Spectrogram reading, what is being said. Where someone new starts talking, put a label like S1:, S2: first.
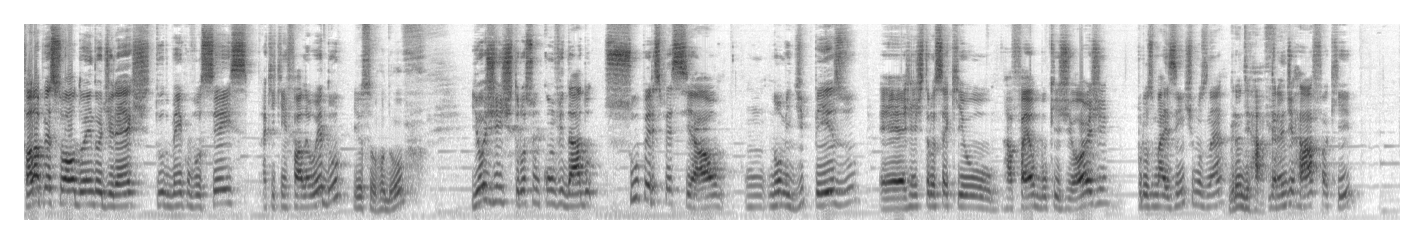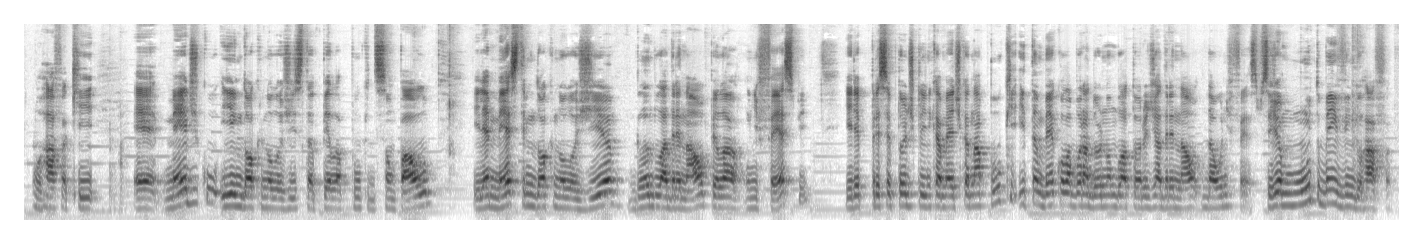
S1: Fala pessoal do Endo Direct, tudo bem com vocês? Aqui quem fala é o Edu.
S2: Eu sou o Rodolfo.
S1: E hoje a gente trouxe um convidado super especial, um nome de peso. É, a gente trouxe aqui o Rafael Buque Jorge, para os mais íntimos, né?
S2: Grande Rafa.
S1: Grande Rafa aqui. O Rafa aqui é médico e endocrinologista pela PUC de São Paulo. Ele é mestre em endocrinologia glândula adrenal pela Unifesp. Ele é preceptor de clínica médica na PUC e também é colaborador no ambulatório de adrenal da Unifesp. Seja muito bem-vindo, Rafa.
